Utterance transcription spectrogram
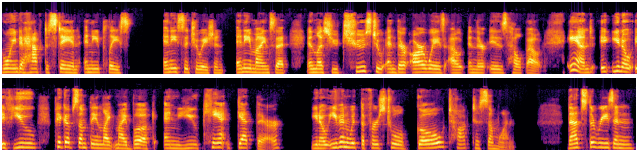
going to have to stay in any place any situation, any mindset, unless you choose to. And there are ways out and there is help out. And, it, you know, if you pick up something like my book and you can't get there, you know, even with the first tool, go talk to someone. That's the reason,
